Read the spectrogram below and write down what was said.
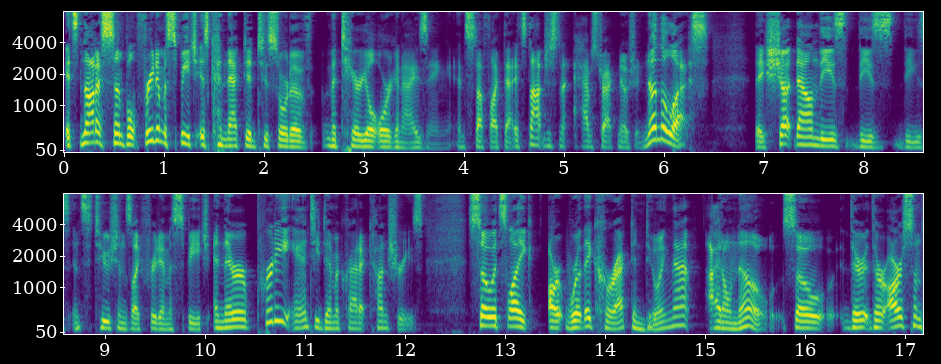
it's not a simple freedom of speech is connected to sort of material organizing and stuff like that. It's not just an abstract notion. Nonetheless, they shut down these these these institutions like freedom of speech, and they're pretty anti-democratic countries. So it's like, are were they correct in doing that? I don't know. So there there are some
